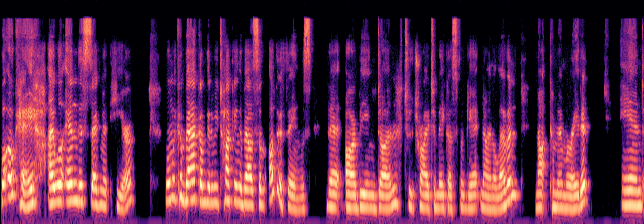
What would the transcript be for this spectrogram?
Well, okay, I will end this segment here. When we come back, I'm going to be talking about some other things that are being done to try to make us forget 9 11, not commemorate it. And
